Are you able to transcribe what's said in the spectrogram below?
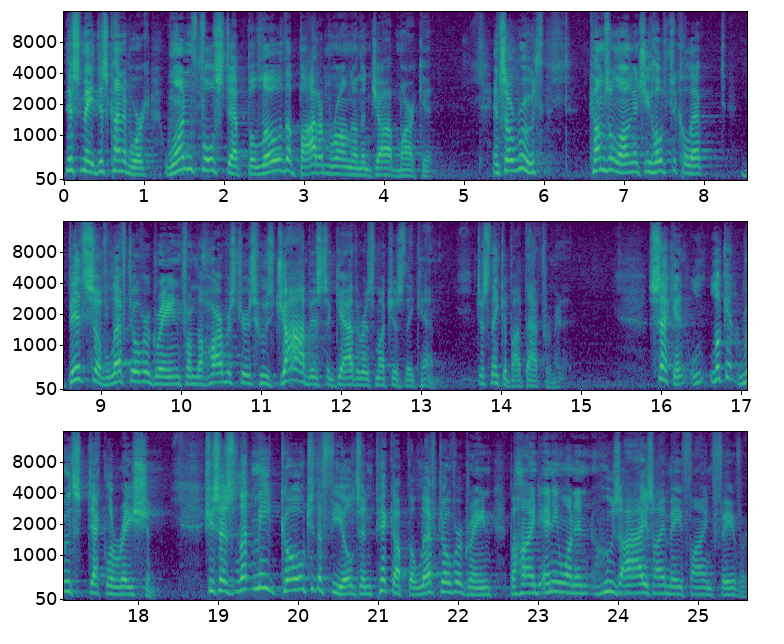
This made this kind of work one full step below the bottom rung on the job market. And so Ruth comes along and she hopes to collect bits of leftover grain from the harvesters whose job is to gather as much as they can. Just think about that for a minute. Second, look at Ruth's declaration. She says, Let me go to the fields and pick up the leftover grain behind anyone in whose eyes I may find favor.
